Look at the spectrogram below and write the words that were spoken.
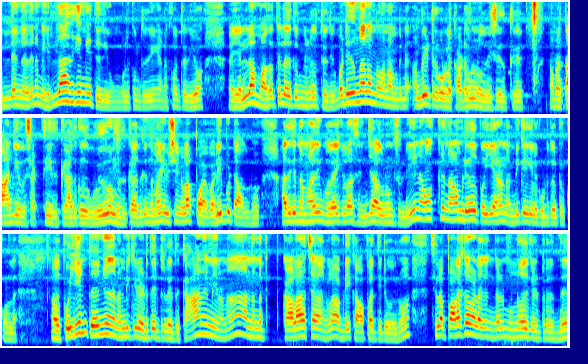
இல்லைங்கிறது நம்ம எல்லாருக்குமே தெரியும். உங்களுக்கும் தெரியும் எனக்கும் தெரியும். எல்லா மதத்தில் இருக்கவங்களுக்கும் தெரியும். பட் இருந்தாலும் நம்ம நம்பி நம்பிட்டு இருக்கோம்ல கடவுள் ஒரு விஷயம் இருக்குது நம்மளை தாண்டி ஒரு சக்தி இருக்குது அதுக்கு ஒரு உருவம் இருக்குது அதுக்கு இந்த மாதிரி விஷயங்கள்லாம் ப வழிபட்டு ஆகணும் அதுக்கு இந்த மாதிரி முறைகள்லாம் செஞ்சாகணும்னு சொல்லி நமக்கு நாமளே ஒரு பொய்யான நம்பிக்கைகளை கொடுத்துட்ருக்கோம்ல அது பொய்யன்னு தெரிஞ்சு அந்த நம்பிக்கையில் எடுத்துகிட்டு இருக்கிறது. காரணம் என்னென்னா அந்தந்த கலாச்சாரங்களை அப்படியே காப்பாற்றிட்டு வரும் சில பழக்க வழக்கங்கள் முன்னோர்கிட்ட இருந்து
